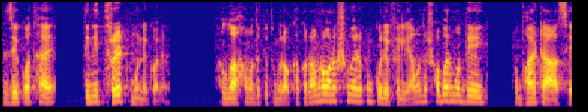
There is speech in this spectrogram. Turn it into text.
যে কথায় তিনি থ্রেট মনে করেন। আল্লাহ আমাদেরকে তুমি রক্ষা করো। আমরা অনেক সময় এরকম করে ফেলি, আমাদের সবার মধ্যে এই ভয়টা আছে,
